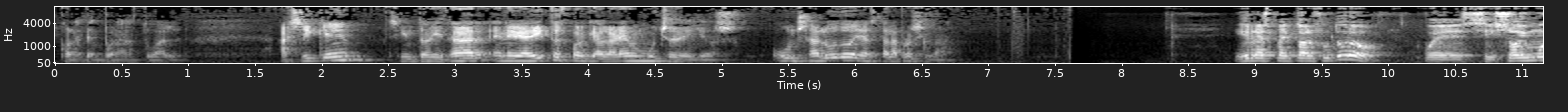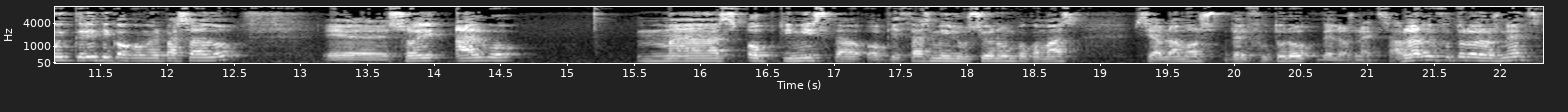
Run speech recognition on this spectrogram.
con la temporada actual. Así que sintonizar NBA Adictos porque hablaremos mucho de ellos. Un saludo y hasta la próxima. Y respecto al futuro, pues si soy muy crítico con el pasado, eh, soy algo más optimista o quizás me ilusiono un poco más si hablamos del futuro de los Nets. Hablar del futuro de los Nets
